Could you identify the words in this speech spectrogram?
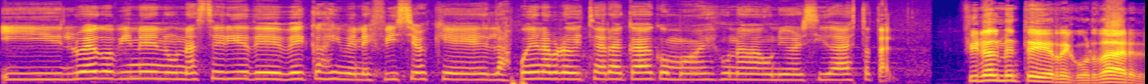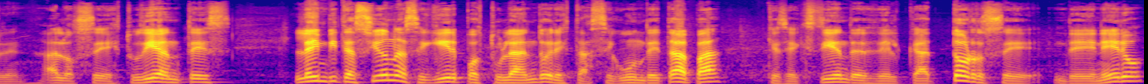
y luego vienen una serie de becas y beneficios que las pueden aprovechar acá como es una universidad estatal. Finalmente, recordar a los estudiantes la invitación a seguir postulando en esta segunda etapa que se extiende desde el 14 de enero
